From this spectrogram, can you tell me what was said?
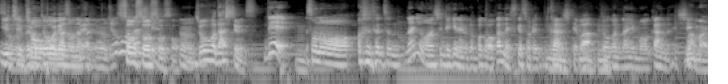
YouTube の動画の中で、情報うんそうそうそうそう、うん。情報出してるんです。で、うん。その 何を安心できないのか僕は分かんないですけどそれに関しては、うん動画の内容も分かんないし、まあまあ、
